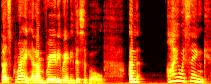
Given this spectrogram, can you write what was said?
that's great, and I'm really, really visible. And I always think,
